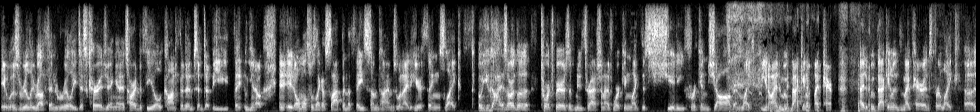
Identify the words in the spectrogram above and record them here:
it was really rough and really discouraging and it's hard to feel confident and to be you know it, it almost was like a slap in the face sometimes when i'd hear things like oh you guys are the torchbearers of new thrash and i was working like this shitty freaking job and like you know i had to move back in with my parents i had to move back in with my parents for like uh,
